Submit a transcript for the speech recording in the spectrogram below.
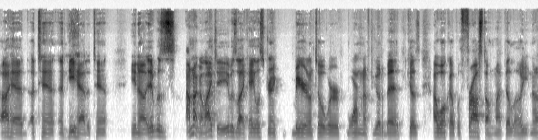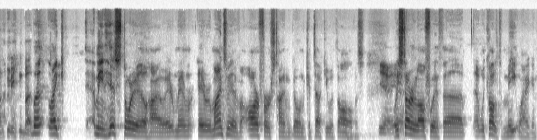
I had a tent and he had a tent. You know, it was. I'm not gonna lie to you. It was like, hey, let's drink beer until we're warm enough to go to bed because I woke up with frost on my pillow. You know what I mean? But But like I mean, his story of Ohio. It remember it reminds me of our first time going to Kentucky with all of us. Yeah, We yeah. started off with uh, we called it the meat wagon.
